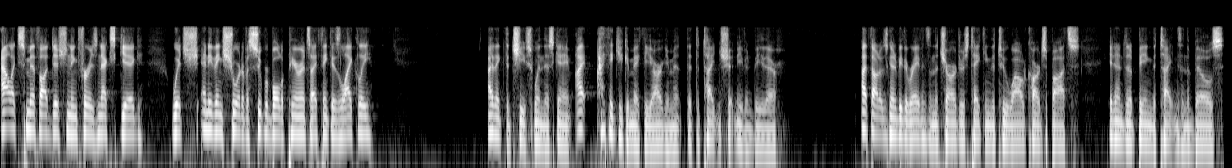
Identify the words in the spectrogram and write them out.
Alex Smith auditioning for his next gig which anything short of a Super Bowl appearance I think is likely. I think the Chiefs win this game. I, I think you can make the argument that the Titans shouldn't even be there. I thought it was going to be the Ravens and the Chargers taking the two wild card spots. It ended up being the Titans and the Bills.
